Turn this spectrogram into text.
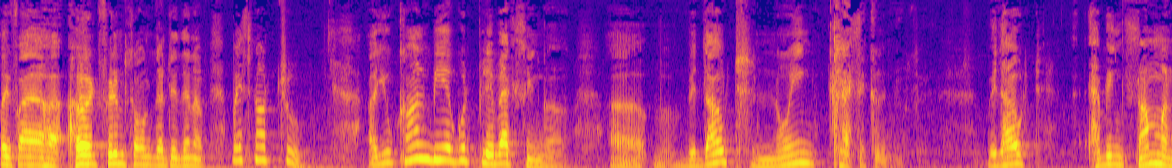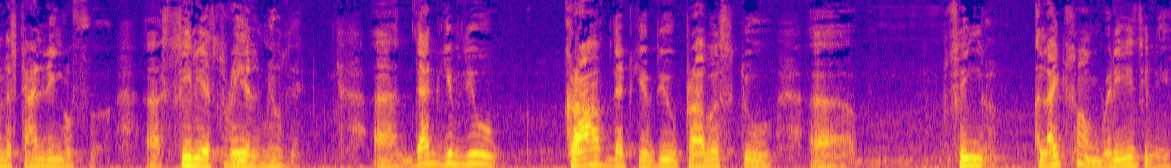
or if I have heard film songs, that is enough. But it's not true. Uh, you can't be a good playback singer uh, without knowing classical music, without having some understanding of uh, serious, real music. And that gives you craft, that gives you prowess to uh, sing a light song very easily.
